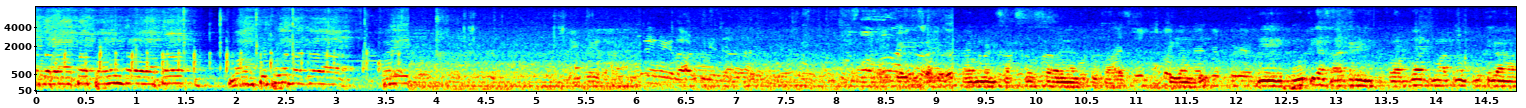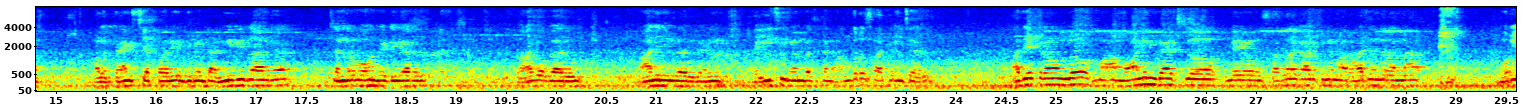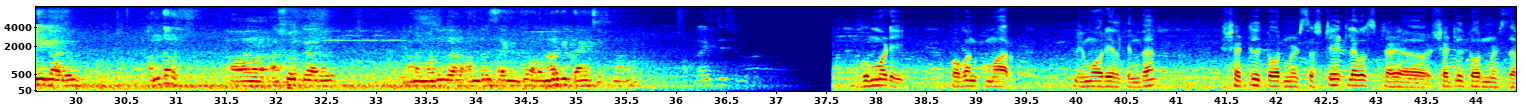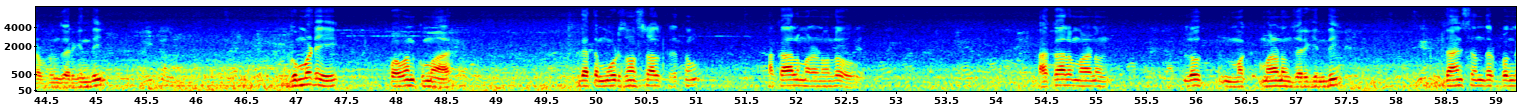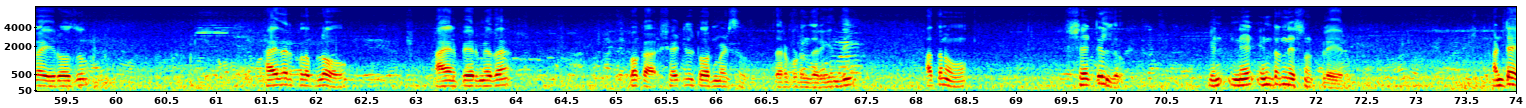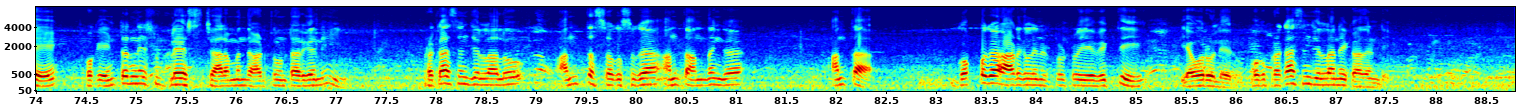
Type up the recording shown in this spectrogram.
తర్వాత పవన్ తర్వాత మాకు చెప్పుకోదగ్గ ప్లే- సక్సెస్ అయినందుకు చాలా హ్యాపీగా ఉంది. దీనికి పూర్తిగా సహకరించి క్లబ్ వారికి మాత్రం పూర్తిగా వాళ్ళకి థ్యాంక్స్ చెప్పాలి. ఎందుకంటే అన్ని విధాలుగా చంద్రమోహన్ రెడ్డి గారు రాఘవ్ గారు ఆనంద్ గారు కానీ ఈసీ మెంబర్స్ కానీ అందరూ సహకరించారు. అదే క్రమంలో మా మార్నింగ్ బ్యాచ్లో మేము సరదాగా ఆడుకునే మా రాజేంద్ర అన్న మురళి గారు అందరూ అశోక్ గారు మన మధు గారు అందరూ సహకరించారు వాళ్ళందరికీ థ్యాంక్స్ చెప్తున్నాను. గుమ్మడి పవన్ కుమార్ మెమోరియల్ కింద shuttle tournaments state level shuttle tournaments జరపడం జరిగింది. గుమ్మడి పవన్ కుమార్ గత మూడు సంవత్సరాల క్రితం అకాల మరణంలో అకాల మరణంలో మ- మరణం జరిగింది. దాని సందర్భంగా ఈరోజు హైదర్ క్లబ్లో ఆయన పేరు మీద ఒక షటిల్ టోర్నమెంట్స్ జరపడం జరిగింది. అతను షటిల్ ఇన్- ఇంటర్నేషనల్ ప్లేయర్. అంటే ఒక ఇంటర్నేషనల్ ప్లేయర్స్ చాలామంది ఆడుతూ ఉంటారు కానీ ప్రకాశం జిల్లాలో అంత సొగసుగా అంత అందంగా అంత గొప్పగా ఆడగలిగినటువంటి ఏ వ్యక్తి ఎవరూ లేరు. ఒక ప్రకాశం జిల్లానే కాదండి.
